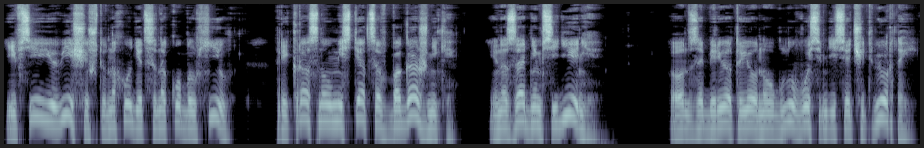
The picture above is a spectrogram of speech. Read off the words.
и все ее вещи, что находятся на Кобл-Хилл, прекрасно уместятся в багажнике и на заднем сиденье. Он заберет ее на углу 84-й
